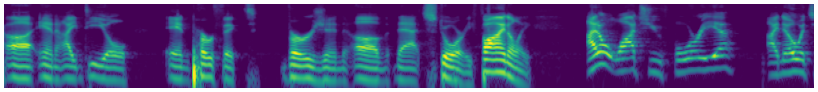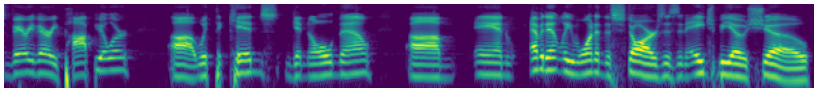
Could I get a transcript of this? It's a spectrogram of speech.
uh, an ideal and perfect version of that story. Finally, I don't watch Euphoria. I know it's very, very popular uh, with the kids. Getting old now. Um, and evidently, one of the stars is an HBO show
